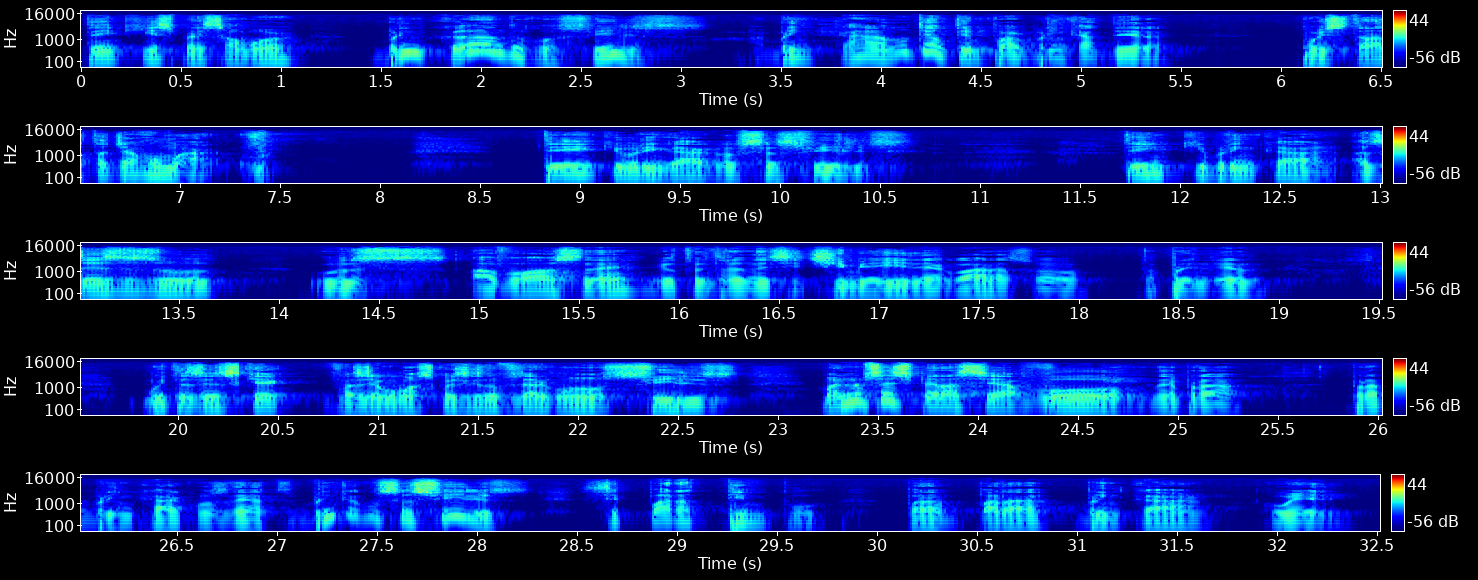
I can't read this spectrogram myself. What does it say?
têm que expressar amor brincando com os filhos. Brincar, não tenho tempo para brincadeira, pois trata de arrumar. Tem que brincar com os seus filhos. Tem que brincar. Às vezes o, os avós, né? Eu estou entrando nesse time aí, né? Agora, só estou aprendendo. Muitas vezes quer fazer algumas coisas que não fizeram com os filhos. Mas não precisa esperar ser avô, né? Para para brincar com os netos. Brinca com seus filhos. Separa tempo para, para brincar com ele.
